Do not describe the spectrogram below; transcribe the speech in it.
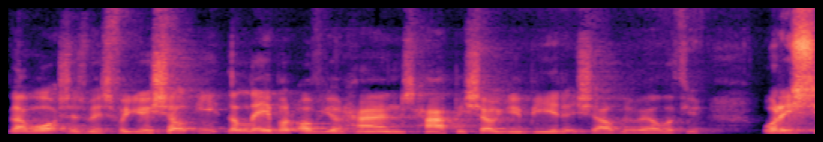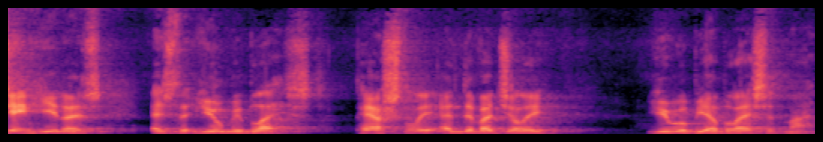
that walks his ways. For you shall eat the labor of your hands, happy shall you be, and it shall be well with you. What he's saying here is, is that you'll be blessed. Personally, individually, you will be a blessed man.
